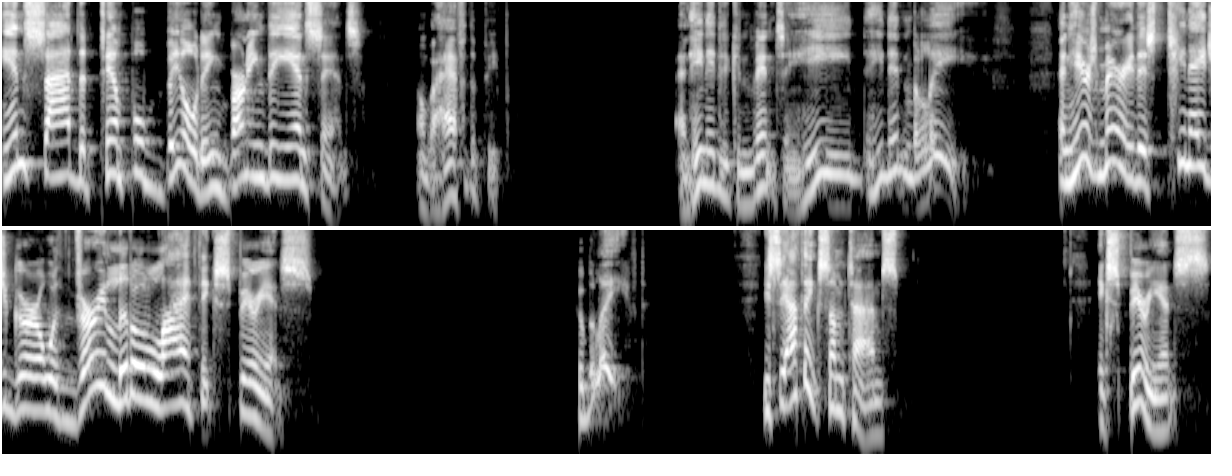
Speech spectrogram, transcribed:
inside the temple building burning the incense on behalf of the people. And he needed convincing. He, he didn't believe. And here's Mary, this teenage girl with very little life experience, who believed. You see, I think sometimes experience,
